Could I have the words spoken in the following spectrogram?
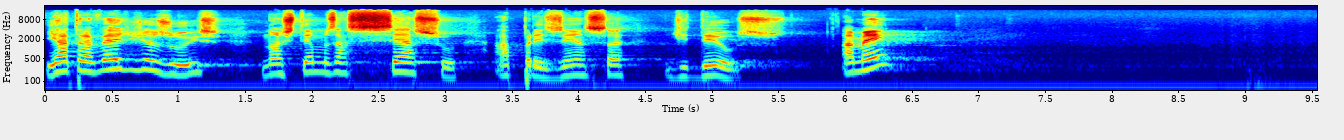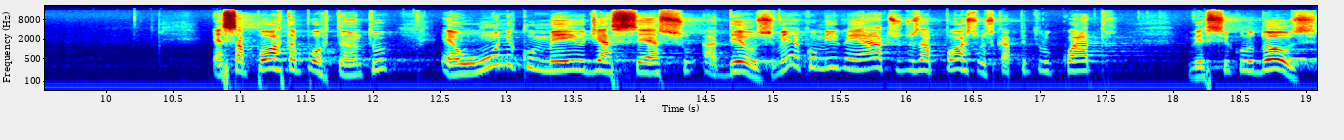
E através de Jesus nós temos acesso à presença de Deus. Amém? Essa porta, portanto, é o único meio de acesso a Deus. Venha comigo em Atos dos Apóstolos, capítulo 4, versículo 12.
